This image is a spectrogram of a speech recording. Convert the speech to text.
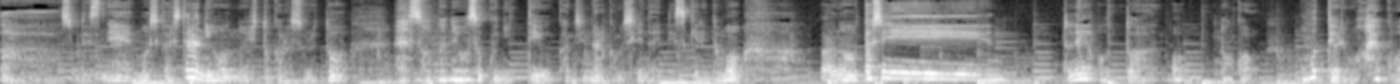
あそうですね。もしかしたら日本の人からするとえそんなに遅くにっていう感じになるかもしれないんですけれどもあの私とね夫は「あなんか思ったよりも早く終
